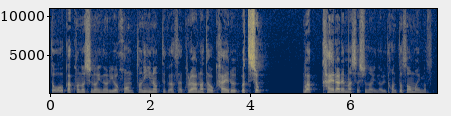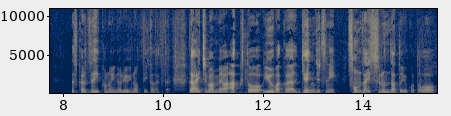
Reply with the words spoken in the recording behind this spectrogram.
どうかこの主の祈りを本当に祈ってください。これはあなたを変える。私は変えられました。主の祈りで。本当そう思います。ですからぜひこの祈りを祈っていただきたい。第1番目は悪と誘惑が現実に存在するんだということを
